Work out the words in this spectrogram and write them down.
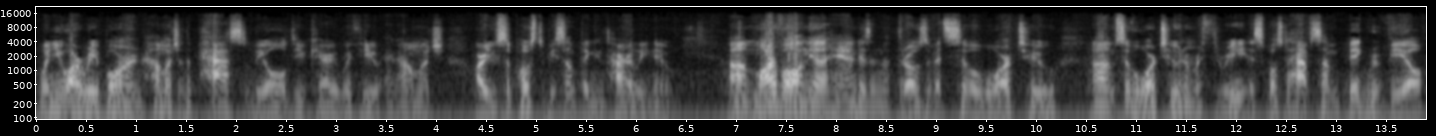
When you are reborn, how much of the past of the old do you carry with you, and how much are you supposed to be something entirely new? Um, Marvel, on the other hand, is in the throes of its Civil War 2. Um, Civil War 2 number 3 is supposed to have some big reveal.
